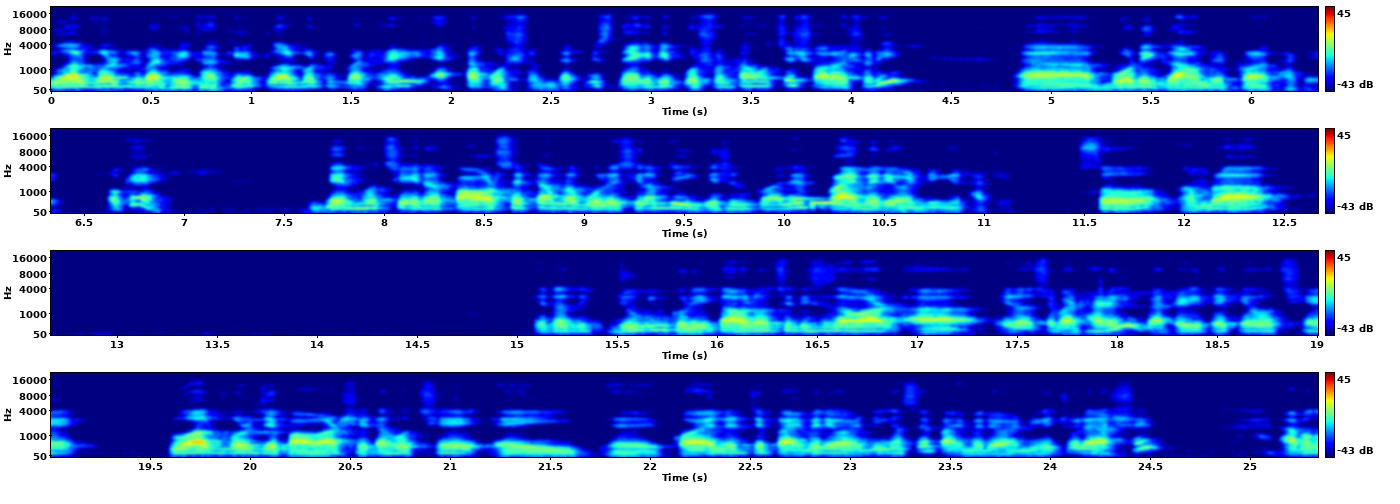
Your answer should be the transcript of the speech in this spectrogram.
টুয়েলভ ভোল্টের ব্যাটারি থাকে টুয়েলভ ভোল্টের ব্যাটারির একটা পোর্শন দ্যাট মিনস নেগেটিভ পোর্শনটা হচ্ছে সরাসরি বডি গ্রাউন্ডেড করা থাকে। ওকে দেন হচ্ছে এটার পাওয়ার সেটটা আমরা বলেছিলাম যে ইগনিশন কয়েলের প্রাইমারি ওয়াইন্ডিংয়ে থাকে। সো আমরা এটা জুমিং করি, তাহলে হচ্ছে দিস ইজ আওয়ার এটা হচ্ছে ব্যাটারি ব্যাটারি থেকে হচ্ছে টুয়েলভ ভোল্ট যে পাওয়ার সেটা হচ্ছে এই কয়েলের যে প্রাইমারি ওয়াইন্ডিং আছে প্রাইমারি ওয়াইন্ডিংয়ে চলে আসে। এবং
